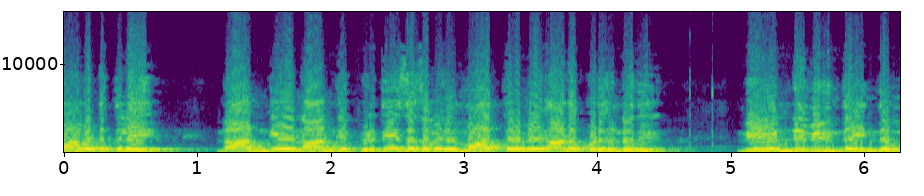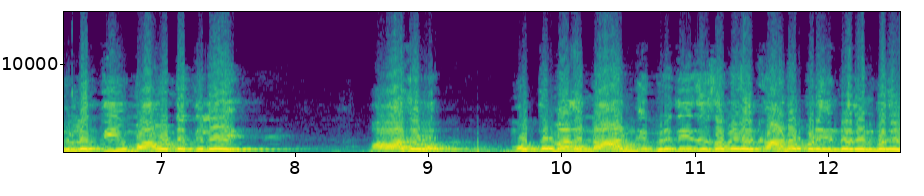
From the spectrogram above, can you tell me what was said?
மாவட்டத்திலே நான்கே நான்கு பிரதேச சபைகள் மாத்திரமே காணப்படுகின்றது. நீண்டு விரிந்த இந்த முல்லைத்தீவு மாவட்டத்திலே ஆக மொத்தமாக நான்கு பிரதேச சபைகள் காணப்படுகின்றது என்பது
